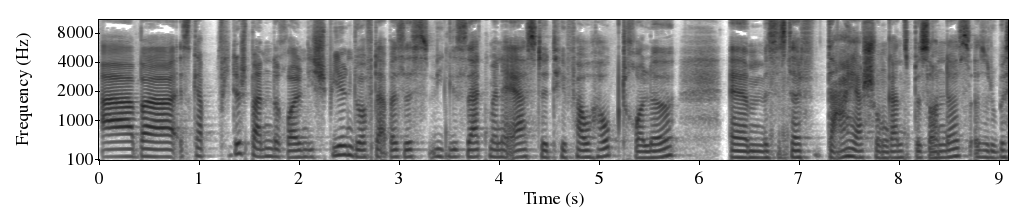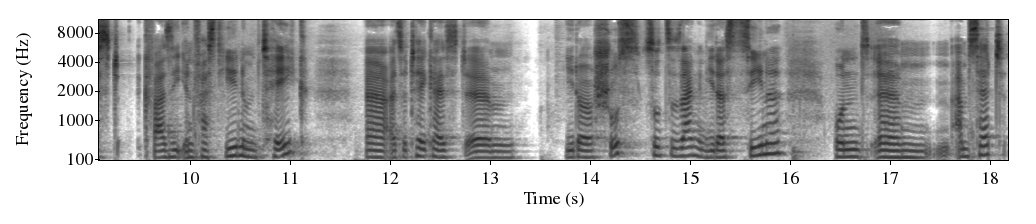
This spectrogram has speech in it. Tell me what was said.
aber es gab viele spannende Rollen, die ich spielen durfte, aber es ist, wie gesagt, meine erste TV-Hauptrolle. Ähm, es ist da, daher schon ganz besonders. Also du bist quasi in fast jedem Take. Äh, also Take heißt ähm, jeder Schuss sozusagen, in jeder Szene. Und ähm, am Set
